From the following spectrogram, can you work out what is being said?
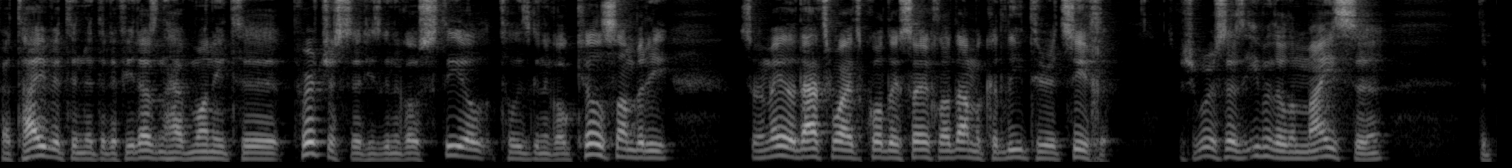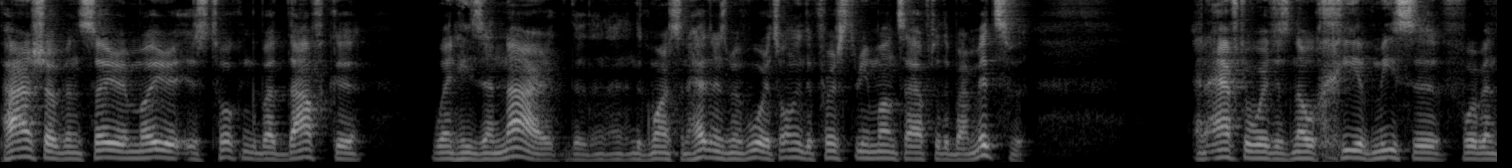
fatayvit in it that if he doesn't have money to purchase it, he's going to go steal till he's going to go kill somebody. So Mela, that's why it's called the Seichel Adam, it could lead to Ritzicha. So Shabur says, even though the Maise, the Parsha of Ben Sayer Moyer is talking about Dafke when he's a Nar, the, the Gemara Sanhedrin is Mavur, it's only the first three months after the Bar Mitzvah and afterwards there's no chi of misa for ben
